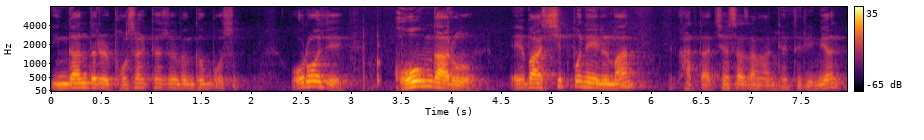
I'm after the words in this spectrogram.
인간들을 보살펴 주는 그 모습 오로지 고운 가루 에바 10분의 1만 갖다 제사장한테 드리면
